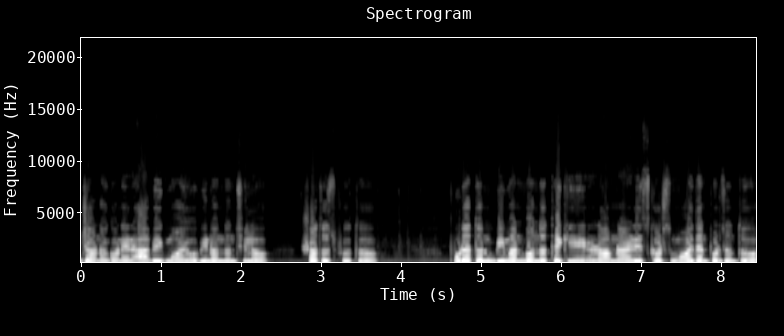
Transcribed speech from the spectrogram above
জনগণের আবেগময় অভিনন্দন ছিল স্বতঃস্ফূর্ত। পুরাতন বিমানবন্দর থেকে রমনা রেসকোর্স ময়দান পর্যন্ত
